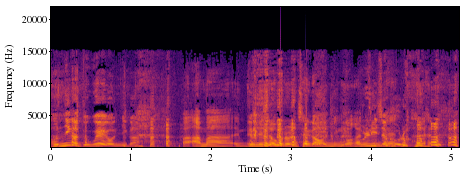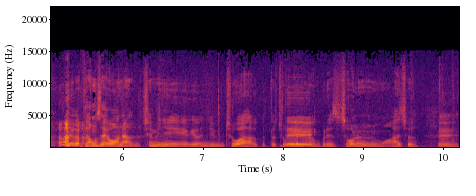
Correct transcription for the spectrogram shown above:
언, 니가 누구예요, 언니가? 아마 물리적으로는 제가 언니인 것 같은데. 물리적으로. 제가 평소에 워낙 최민희 의원님 좋아하고 또 존경하고 네. 그래서 저는 뭐 아주 네.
